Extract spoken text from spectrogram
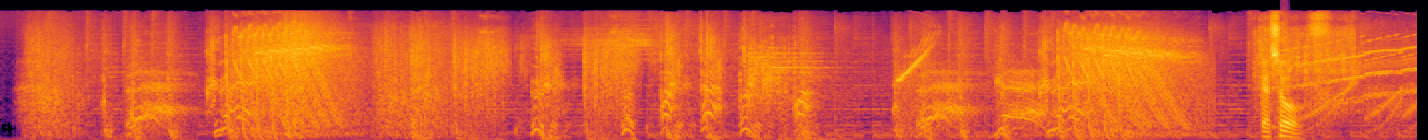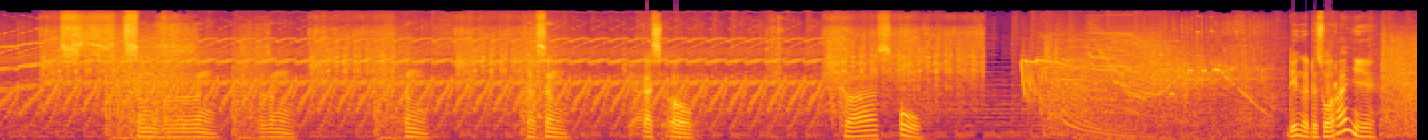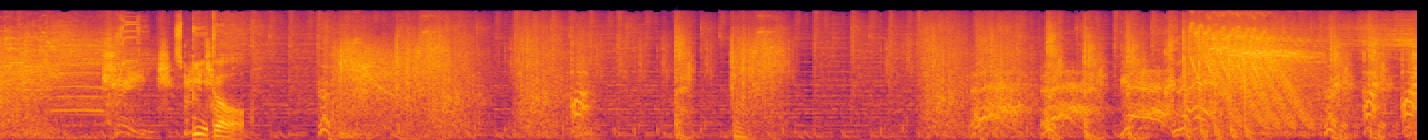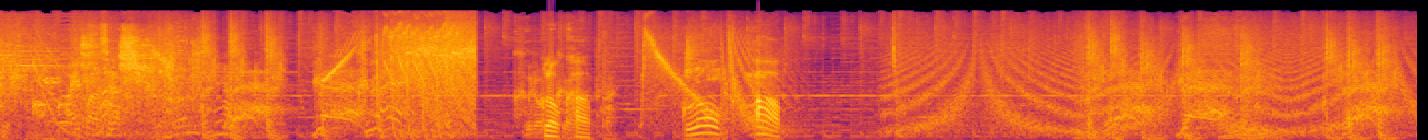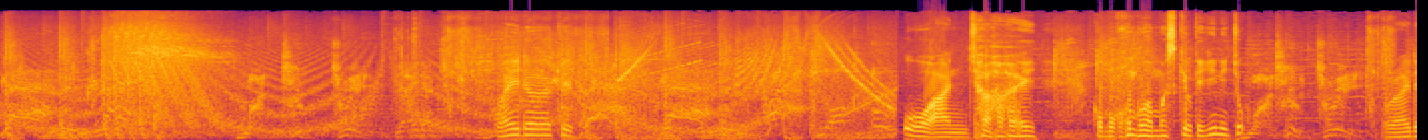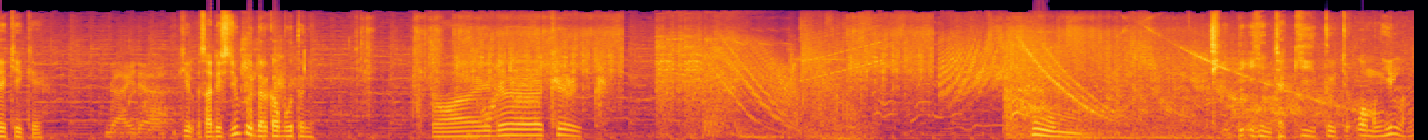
Kaso. Seng seng seng seng kaseng kas oh kas oh dia nggak ada suaranya ya? Speedo Cloak up. Cloak up. Wider kick. Wah oh, anjay. Combo-combo sama skill kayak gini, cuk. Rider kick ya. Gila sadis juga dari kabutan nih. Rider kick. Boom. Diinjak gitu, cok. Wah, menghilang.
